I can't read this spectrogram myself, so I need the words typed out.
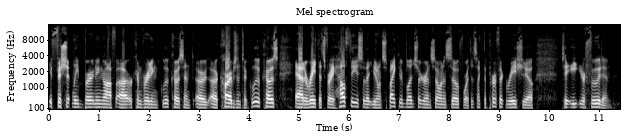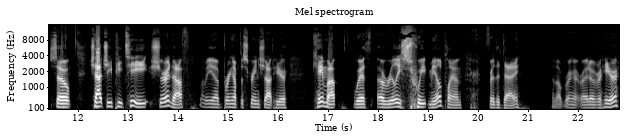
efficiently burning off uh, or converting glucose and or, uh, carbs into glucose at a rate that's very healthy so that you don't spike your blood sugar and so on and so forth. It's like the perfect ratio to eat your food in. So ChatGPT, sure enough, let me uh, bring up the screenshot here, came up with a really sweet meal plan for the day. And I'll bring it right over here.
